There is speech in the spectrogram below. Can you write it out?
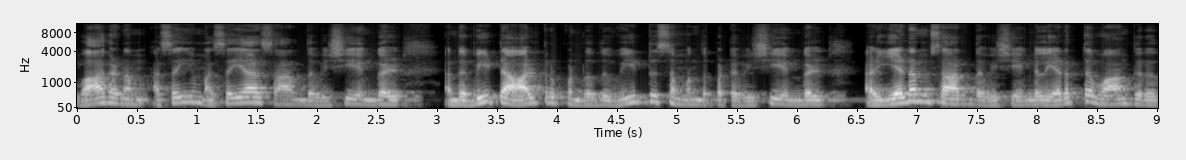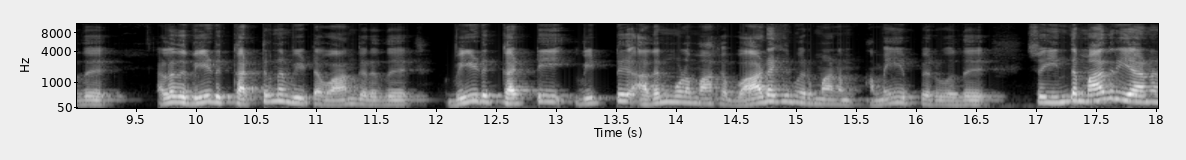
வாகனம் அசையும் அசையா சார்ந்த விஷயங்கள் அந்த வீட்டை ஆல்ட்ரு பண்ணுறது வீட்டு சம்பந்தப்பட்ட விஷயங்கள் இடம் சார்ந்த விஷயங்கள் இடத்த வாங்குறது அல்லது வீடு கட்டின வீட்டை வாங்கிறது வீடு கட்டி விட்டு அதன் மூலமாக வாடகை வருமானம் அமைய பெறுவது ஸோ இந்த மாதிரியான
